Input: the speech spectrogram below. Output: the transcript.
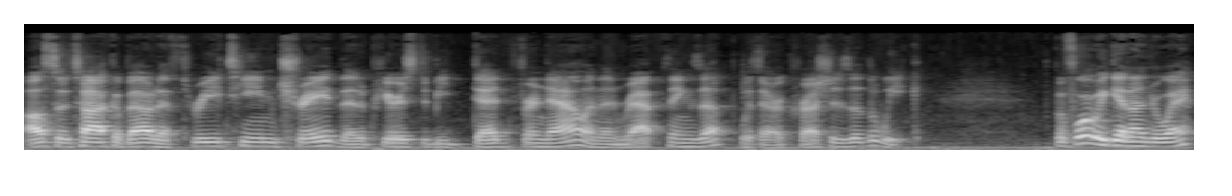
also talk about a three team trade that appears to be dead for now, and then wrap things up with our crushes of the week. Before we get underway,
